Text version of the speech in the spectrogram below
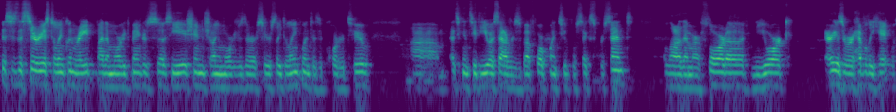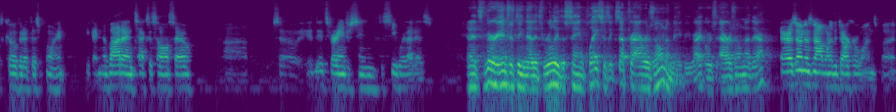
this is the serious delinquent rate by the Mortgage Bankers Association, showing mortgages that are seriously delinquent as a quarter two. Um, as you can see, the US average is about 4.246%. A lot of them are Florida, New York, areas that were heavily hit with COVID at this point. You got Nevada and Texas also. So it, it's very interesting to see where that is. And it's very interesting that it's really the same places, except for Arizona, maybe, right? Or is Arizona there? Arizona is not one of the darker ones, but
